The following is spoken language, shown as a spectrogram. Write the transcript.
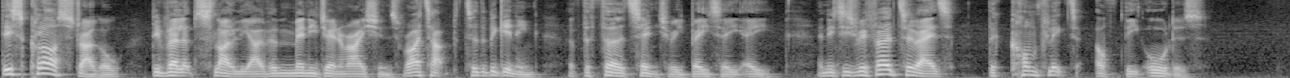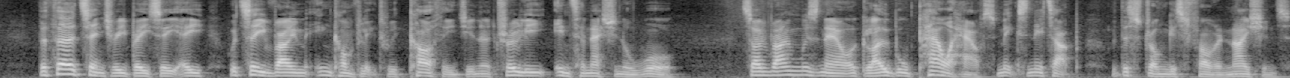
This class struggle developed slowly over many generations, right up to the beginning of the 3rd century BCE and it is referred to as the conflict of the orders. The 3rd century BCE would see Rome in conflict with Carthage in a truly international war. So Rome was now a global powerhouse mixing it up with the strongest foreign nations.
